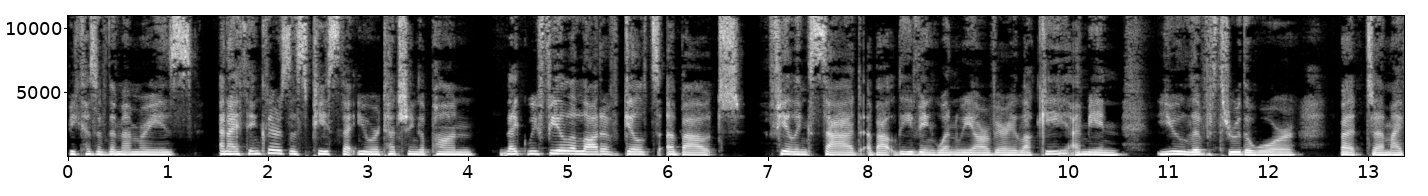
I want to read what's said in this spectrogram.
because of the memories. And I think there's this piece that you were touching upon. Like we feel a lot of guilt about feeling sad about leaving when we are very lucky. I mean, you lived through the war but uh, my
